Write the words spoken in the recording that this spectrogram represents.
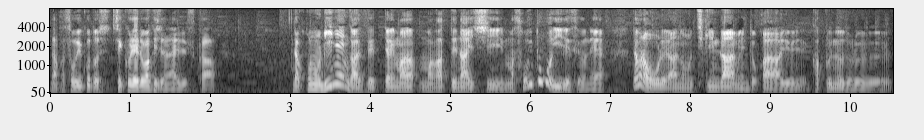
なんかそういうことをしてくれるわけじゃないですか。だからこの理念が絶対、ま、曲がってないし、まあそういうとこいいですよね。だから俺、あの、チキンラーメンとか、ああいうカップヌードル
